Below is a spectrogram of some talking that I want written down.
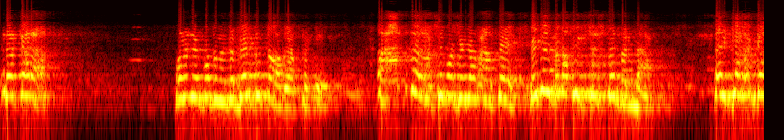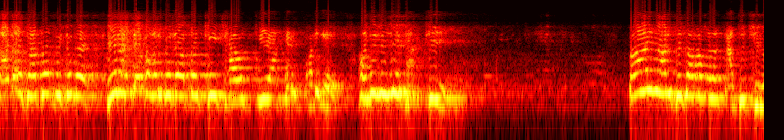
এটা কারা? মাননীয় বের করতে হবে আপনাকে। আপনার আশেপাশে যারা আছে, এদের কথা বিশ্বাস করবেন না। এই যারা গাড়া যাদের পিছনে এরা পারবে না? কি সাহস, কি আছে? আমি নিজেই সাক্ষী। তাই মানছে যারা আমাদের কাছে ছিল,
